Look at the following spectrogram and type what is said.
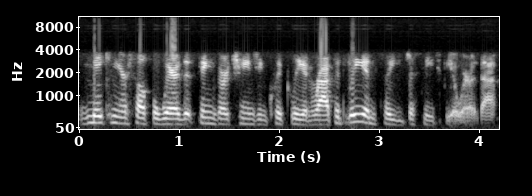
making yourself aware that things are changing quickly and rapidly. And so you just need to be aware of that.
